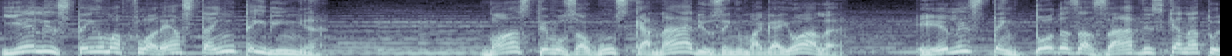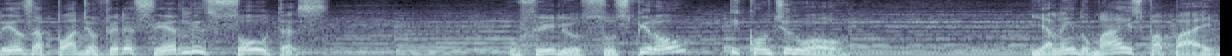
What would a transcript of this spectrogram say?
e eles têm uma floresta inteirinha. Nós temos alguns canários em uma gaiola. Eles têm todas as aves que a natureza pode oferecer-lhes soltas. O filho suspirou e continuou. E além do mais, papai,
